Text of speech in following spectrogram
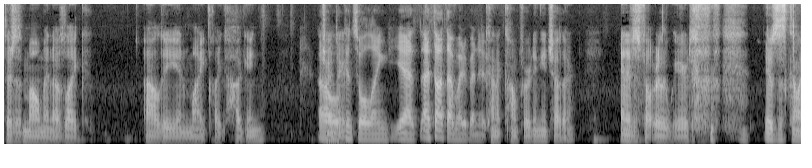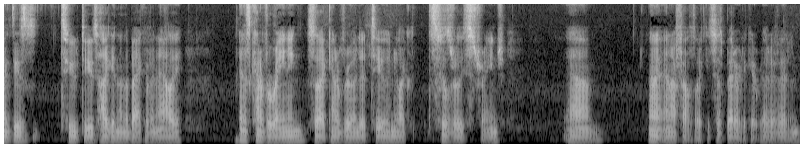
there's a moment of like Ali and Mike like hugging, Oh, consoling. Yeah, I thought that might have been it. kind of comforting each other, and it just felt really weird. it was just kind of like these two dudes hugging in the back of an alley, and it's kind of raining, so that kind of ruined it too. And you're like, this feels really strange. Um, and I, and I felt like it's just better to get rid of it and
